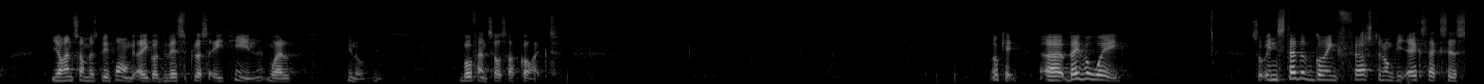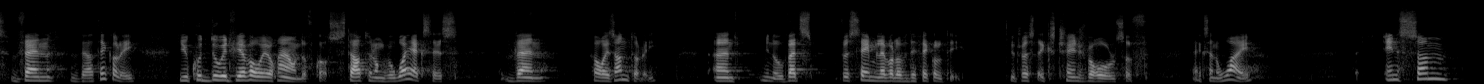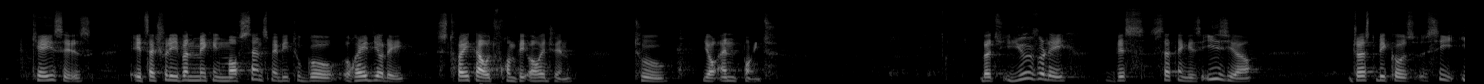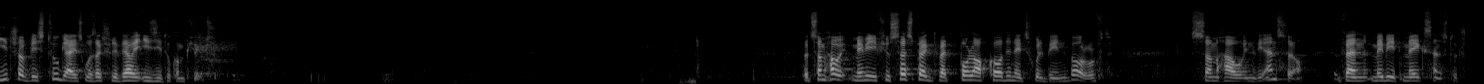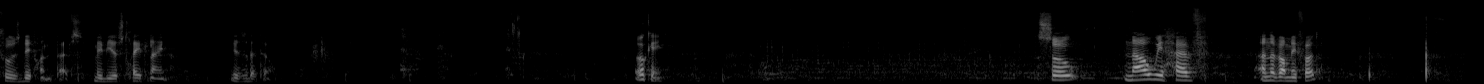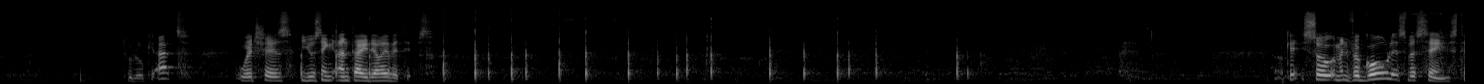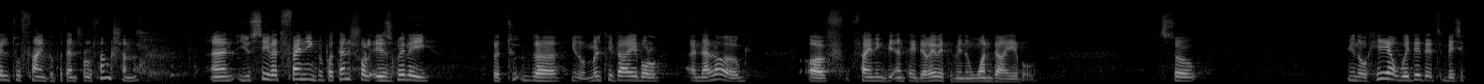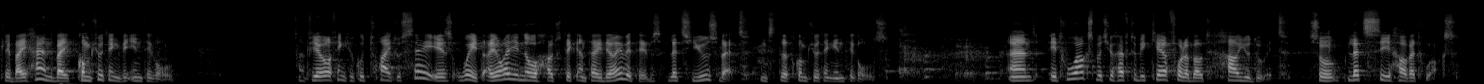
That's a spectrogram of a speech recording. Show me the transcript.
your answer must be wrong. I got this plus 18," well, you know, both answers are correct. Okay. Uh, by the way, So instead of going first along the x-axis, then vertically, you could do it the other way around, of course. Start along the y-axis, then horizontally. And you know, that's the same level of difficulty. You just exchange the roles of x and y. In some cases, it's actually even making more sense maybe to go radially straight out from the origin to your endpoint. But usually, this setting is easier just because, see, each of these two guys was actually very easy to compute. But somehow, maybe if you suspect that polar coordinates will be involved somehow in the answer, then maybe it makes sense to choose different paths. Maybe a straight line is better. Okay. So now we have another method to look at, which is using antiderivatives. Okay, so I mean the goal is the same, still to find the potential function. And you see that finding the potential is really the, two, the you know, multivariable analog of finding the antiderivative in one variable. So, you know, here we did it basically by hand by computing the integral. The other thing you could try to say is, wait, I already know how to take antiderivatives. Let's use that instead of computing integrals. And it works, but you have to be careful about how you do it. So let's see how that works.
